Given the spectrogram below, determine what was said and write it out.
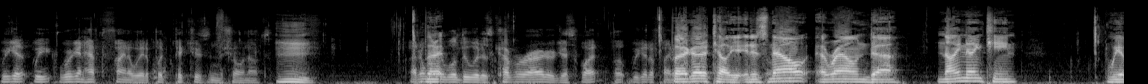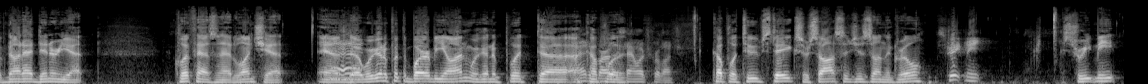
We get we we're gonna have to find a way to put pictures in the show notes. Mm. I don't But know I- whether we'll do it as cover art or just what, but we got to find. But I got to tell you, it is now around uh, nine nineteen. We have not had dinner yet. Cliff hasn't had lunch yet, and uh, we're going to put the Barbie on. We're going to put uh, a a couple barley of sandwich for lunch. couple of tube steaks or sausages on the grill, Street meat. street meat,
